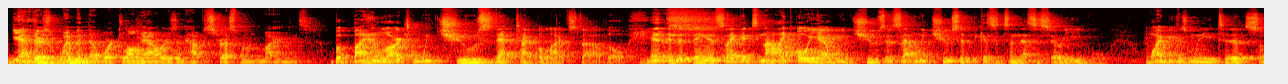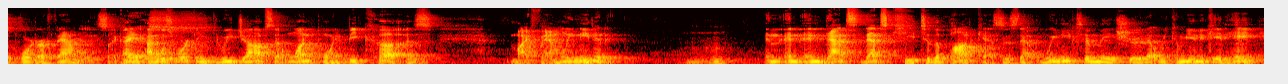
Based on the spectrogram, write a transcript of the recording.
Yeah. And there's women that work long hours and have stressful environments. But by and large, we choose that type of lifestyle, though. And, and the thing is, like, it's not like, oh yeah, we choose it. It's that we choose it because it's a necessary evil. Why? Because we need to support our families. Like, I, I was working three jobs at one point because my family needed it. Mm-hmm. And, and, and that's that's key to the podcast is that we need to make sure that we communicate hey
